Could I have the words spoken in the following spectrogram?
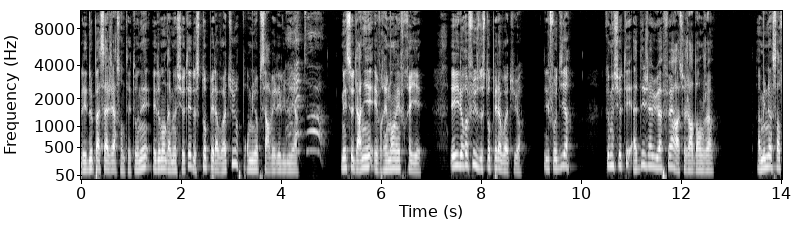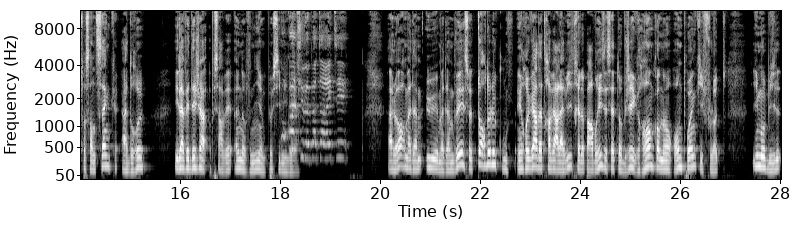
Les deux passagères sont étonnées et demandent à Monsieur T de stopper la voiture pour mieux observer les lumières. Mais ce dernier est vraiment effrayé, et il refuse de stopper la voiture. Il faut dire que Monsieur T a déjà eu affaire à ce genre d'engin. En 1965, à Dreux, il avait déjà observé un ovni un peu similaire. tu veux pas t'arrêter? Alors Madame U et Madame V se tordent le cou et regardent à travers la vitre et le pare-brise cet objet grand comme un rond-point qui flotte, immobile,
